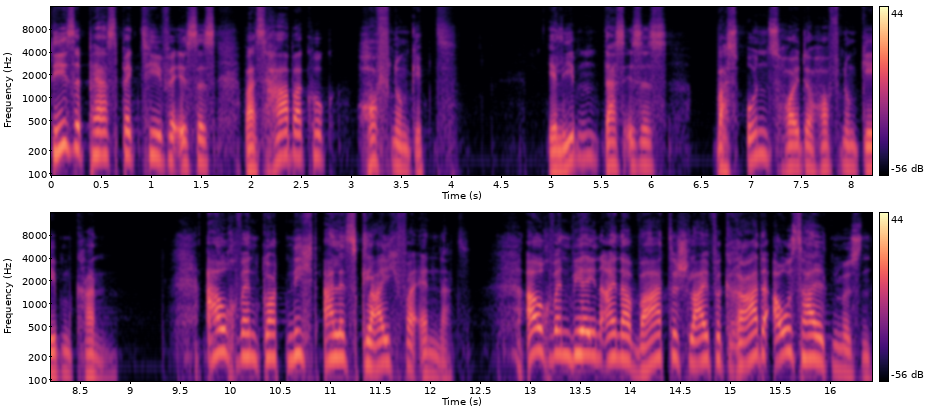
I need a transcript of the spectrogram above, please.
diese Perspektive ist es, was Habakuk Hoffnung gibt. Ihr Lieben, das ist es, was uns heute Hoffnung geben kann. Auch wenn Gott nicht alles gleich verändert, auch wenn wir in einer Warteschleife gerade aushalten müssen,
